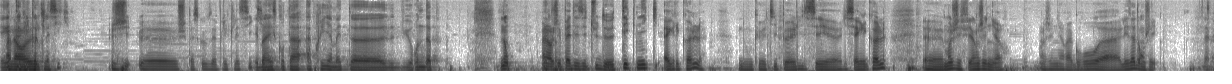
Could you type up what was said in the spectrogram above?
Et Alors, agricoles euh, classiques J'ai- euh, je sais pas ce que vous appelez classique. Eh ben, est-ce qu'on t'a appris à mettre euh, du Roundup? Alors, D'accord. j'ai pas des études techniques agricoles, donc type lycée, lycée agricole. Moi, j'ai fait ingénieur, ingénieur agro à l'ESA d'Angers, D'accord.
